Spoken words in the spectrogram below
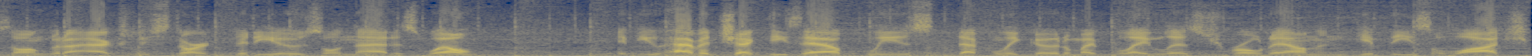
so I'm going to actually start videos on that as well. If you haven't checked these out, please definitely go to my playlist, scroll down, and give these a watch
